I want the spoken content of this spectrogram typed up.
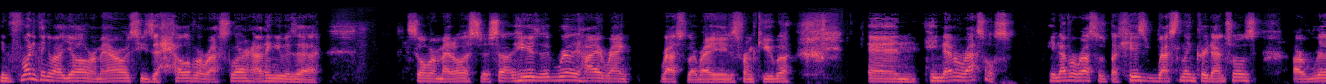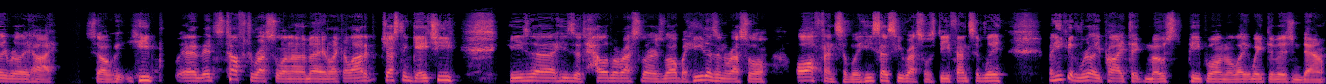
the funny thing about Yoel Romero is he's a hell of a wrestler. I think he was a silver medalist or so. He is a really high ranked wrestler, right? He's from Cuba, and he never wrestles. He never wrestles, but his wrestling credentials are really, really high. So he, it's tough to wrestle in MMA. Like a lot of Justin Gaethje, he's a he's a hell of a wrestler as well, but he doesn't wrestle offensively. He says he wrestles defensively, but he could really probably take most people in the lightweight division down,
